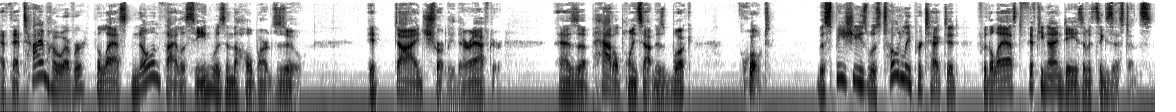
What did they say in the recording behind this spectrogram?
At that time, however, the last known thylacine was in the Hobart Zoo. It died shortly thereafter. As a Paddle points out in his book, quote, the species was totally protected for the last 59 days of its existence.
